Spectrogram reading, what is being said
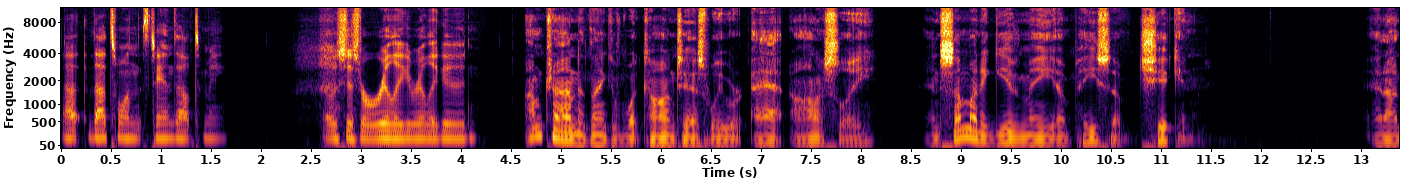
that that's one that stands out to me. It was just really, really good. I'm trying to think of what contest we were at, honestly, and somebody give me a piece of chicken, and I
